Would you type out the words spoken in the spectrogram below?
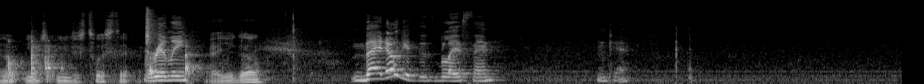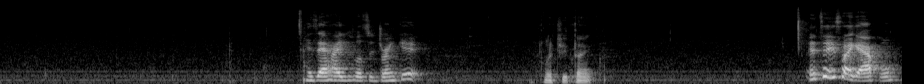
Nope, you, you just twist it. Really? There you go. They don't get this blessing. Okay. Is that how you're supposed to drink it? What you think? It tastes like apple.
